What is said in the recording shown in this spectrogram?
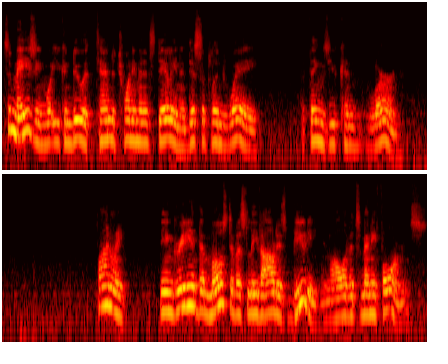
It's amazing what you can do with 10 to 20 minutes daily in a disciplined way, the things you can learn. Finally, the ingredient that most of us leave out is beauty in all of its many forms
